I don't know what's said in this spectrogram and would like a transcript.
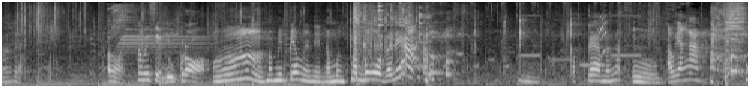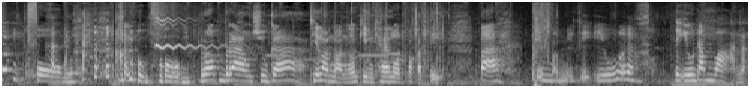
มากเลยอะ อร่อยทำไมเสียงดูกรอบอ๋อมันมีเปรี้ยวนิดๆนะมึง มันบูดปะเนี่ยอืมกับแก้มนั้นอะอืมเอายังอะโฟม ขนมโฟมรสบราวน์ชูการ์ที่ลอนดอนก็กินแค่รสปกติป่ะกลิ่นเหมือนมีซีอิ๊วเลยอะ ซีอิ๊วดำหวานอะ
